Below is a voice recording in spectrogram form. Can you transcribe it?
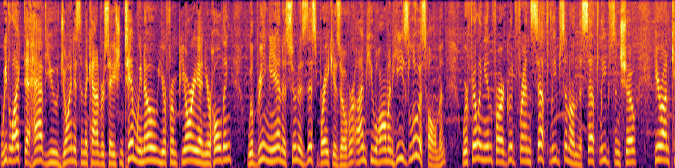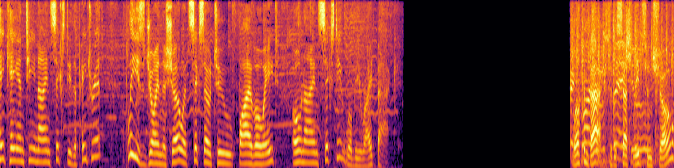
we'd like to have you join us in the conversation. Tim, we know you're from Peoria and you're holding. We'll bring you in as soon as this break is over. I'm Hugh Hallman. He's Lewis Hallman. We're filling in for our good friend Seth Leibsohn on The Seth Leibsohn Show here on KKNT 960 The Patriot. Please join the show at 602 508 0960. We'll be right back. Welcome back to the Seth Leibsohn Show.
